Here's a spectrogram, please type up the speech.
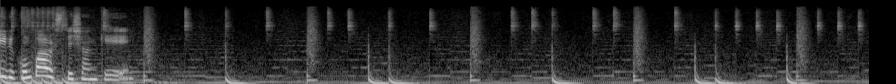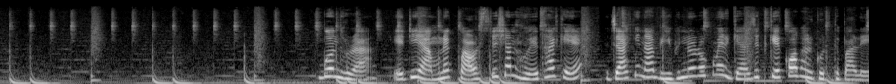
এইরকম পাওয়ার স্টেশনকে। বন্ধুরা, এটি এমন এক পাওয়ার স্টেশন হয়ে থাকে যা কিনা বিভিন্ন রকমের গ্যাজেটকে কভার করতে পারে।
